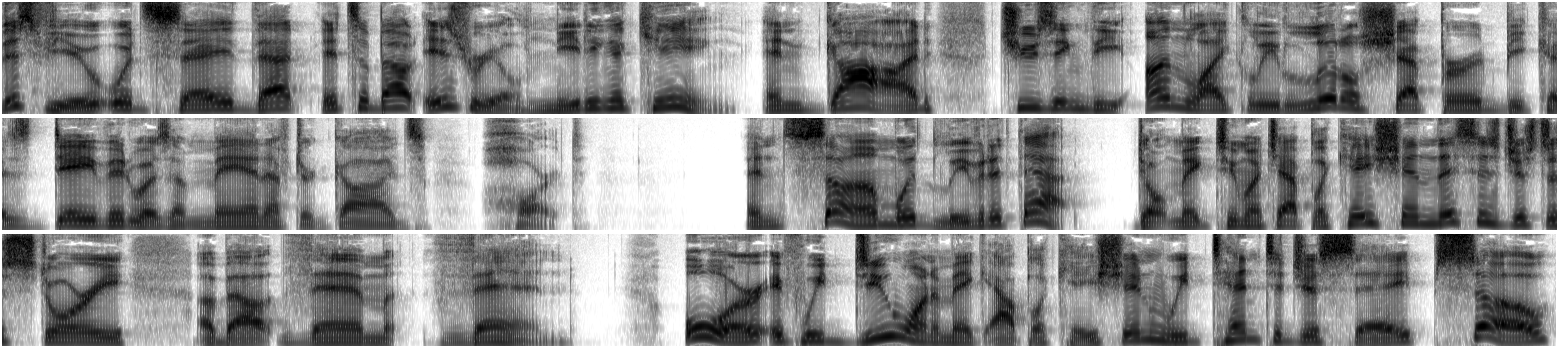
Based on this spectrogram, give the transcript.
This view would say that it's about Israel needing a king and God choosing the unlikely little shepherd because David was a man after God's heart. And some would leave it at that. Don't make too much application. This is just a story about them then. Or if we do want to make application, we tend to just say, so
